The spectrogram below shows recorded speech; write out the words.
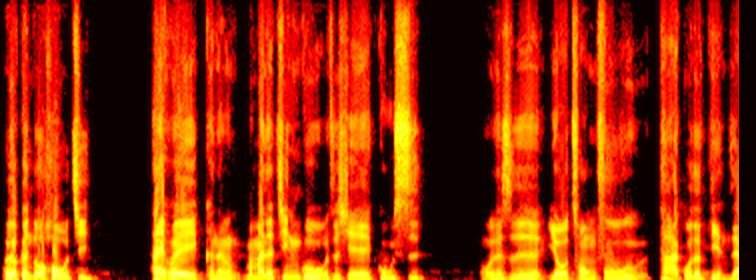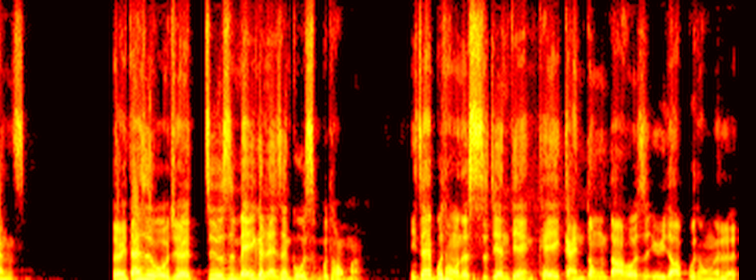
会有更多后劲，他也会可能慢慢的经过我这些故事，或者是有重复踏过的点这样子。对，但是我觉得这就是每一个人生故事不同嘛。你在不同的时间点可以感动到，或是遇到不同的人，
